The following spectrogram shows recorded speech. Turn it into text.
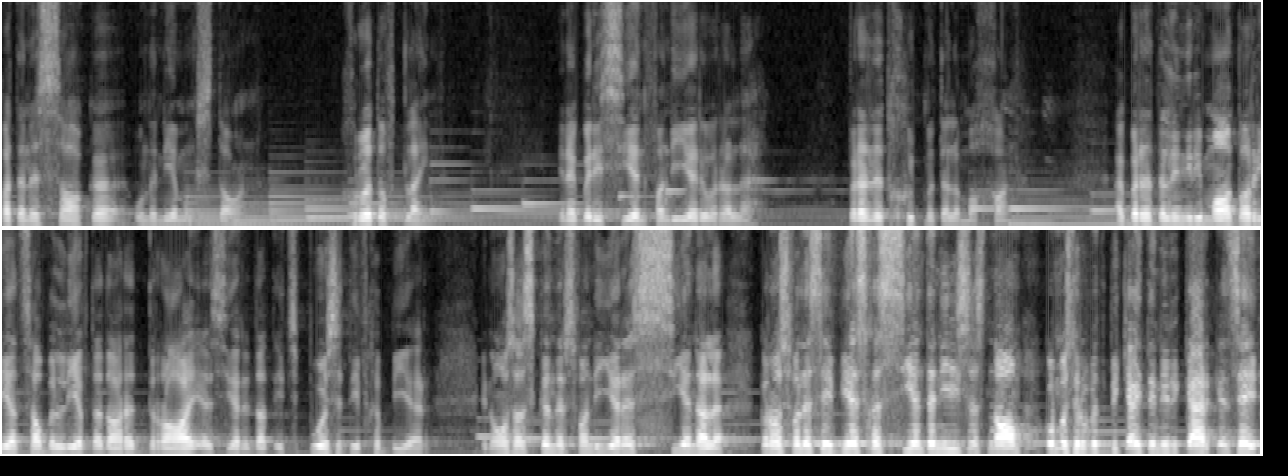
wat in 'n sake onderneming staan, groot of klein. En ek bid die seën van die Here oor hulle. Bid dat dit goed met hulle mag gaan. Ek bid dat hulle in hierdie maand al reeds sal beleef dat daar 'n draai is, Here, dat iets positief gebeur. En ons as kinders van die Here seën hulle. Kan ons vir hulle sê wees geseënd in Jesus naam? Kom ons roep dit 'n bietjie uit in hierdie kerk en sê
